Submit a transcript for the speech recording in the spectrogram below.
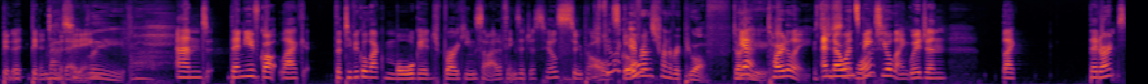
bit bit intimidating, Oh, and then you've got like the typical like mortgage broking side of things. It just feels super I old feel school. everyone's trying to rip you off, don't yeah, you? totally. It's and no like, one speaks what? your language, and like they don't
